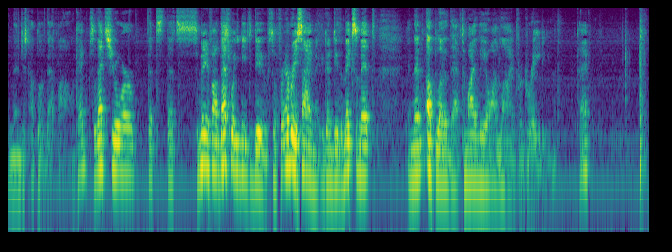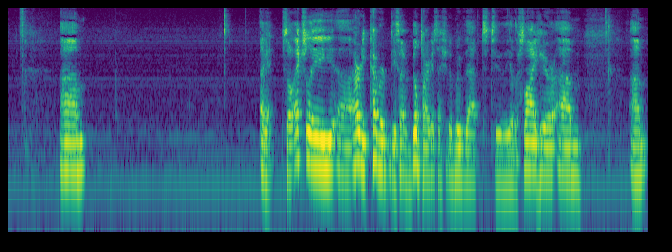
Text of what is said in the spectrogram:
and then just upload that file. Okay, so that's your that's that's submitting file. That's what you need to do. So for every assignment, you're going to do the make submit, and then upload that to MyLeo Online for grading. Okay. Um, okay, so actually, uh, I already covered the assignment build targets. I should have moved that to the other slide here. Um, um,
